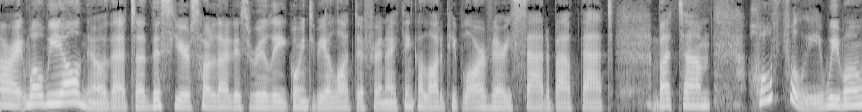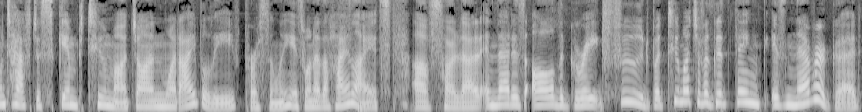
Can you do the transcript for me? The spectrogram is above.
All right, well, we all know that uh, this year's Seollal is really going to be a lot different. I think a lot of people are very sad about that. But um, hopefully, we won't have to skimp too much on what I believe, personally, is one of the highlights of Seollal, and that is all the great food. But too much of a good thing is never good.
